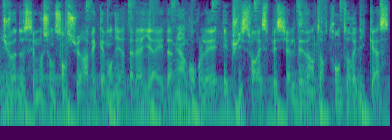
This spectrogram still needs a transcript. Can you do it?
du vote de ces motions de censure avec Amandine Atalaya et Damien Gourlet. Et puis soirée spéciale dès 20h30 Aurélie Casse,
